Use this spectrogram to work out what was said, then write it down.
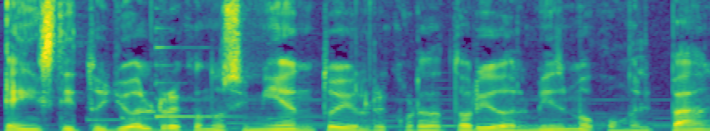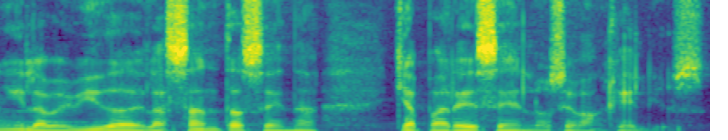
e instituyó el reconocimiento y el recordatorio del mismo con el pan y la bebida de la Santa Cena que aparece en los Evangelios.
